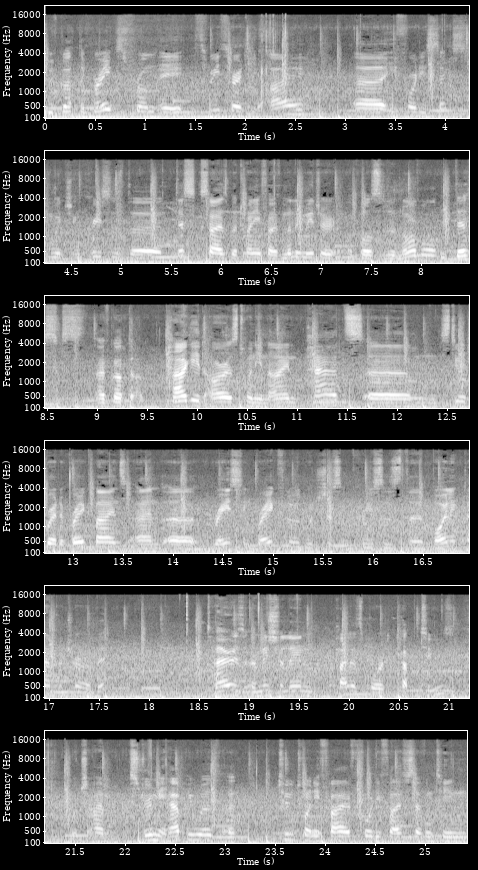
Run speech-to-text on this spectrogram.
We've got the brakes from a 330i uh, E46, which increases the disc size by 25 millimeter opposed to the normal discs. I've got the Pagid RS29 pads, um, steel braided brake lines, and uh, racing brake fluid, which just increases the boiling temperature a bit. Tires are Michelin Pilot Sport Cup 2s, which I'm extremely happy with. A 225 45 17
